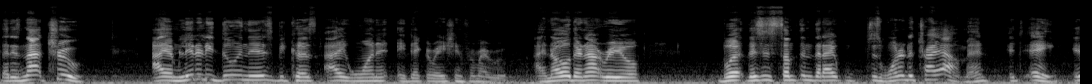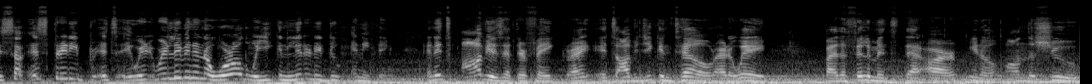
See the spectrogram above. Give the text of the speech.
that is not true. I am literally doing this because I wanted a decoration for my room. I know they're not real, but this is something that I just wanted to try out, man. It, hey, it's it's pretty. It's we're, we're living in a world where you can literally do anything and it's obvious that they're fake, right? It's obvious. You can tell right away by the filaments that are, you know, on the shoe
